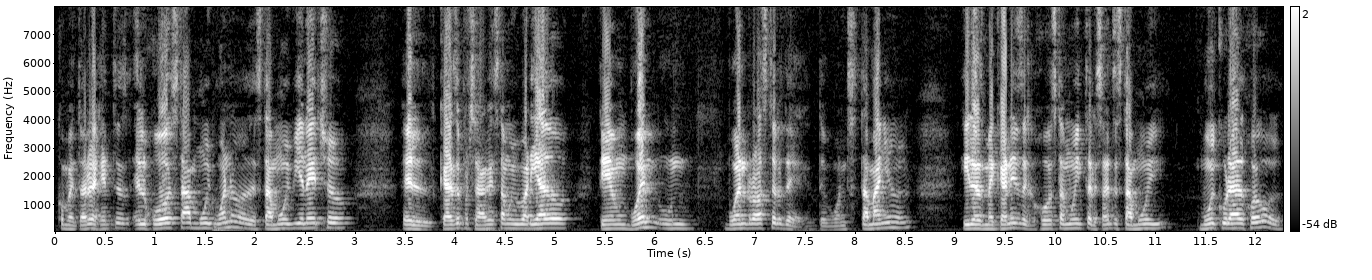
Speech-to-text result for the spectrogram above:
comentarios de gente, el juego está muy bueno, está muy bien hecho. El cada de personaje está muy variado, tiene un buen un buen roster de, de buen tamaño y las mecánicas del juego están muy interesantes, está muy muy curado el juego.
